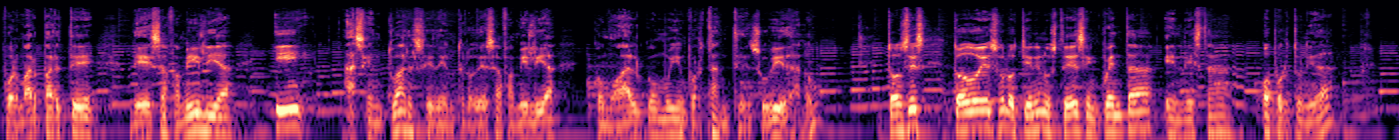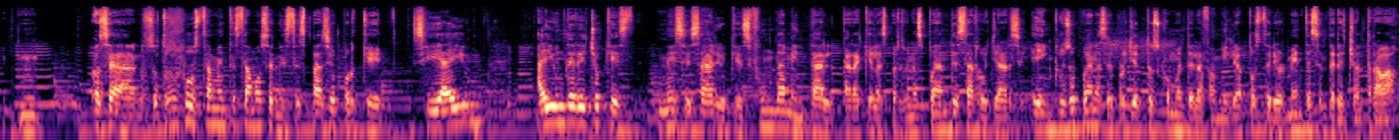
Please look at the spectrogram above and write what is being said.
formar parte de esa familia y acentuarse dentro de esa familia como algo muy importante en su vida, ¿no? Entonces, ¿todo eso lo tienen ustedes en cuenta en esta oportunidad? Mm, o sea, nosotros justamente estamos en este espacio porque si hay un, hay un derecho que es necesario, que es fundamental para que las personas puedan desarrollarse e incluso puedan hacer proyectos como el de la familia posteriormente, es el derecho al trabajo.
